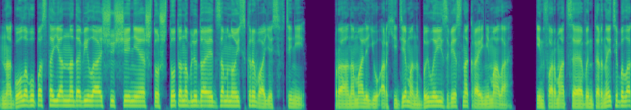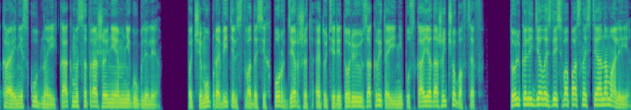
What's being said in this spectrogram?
На голову постоянно давило ощущение, что что-то наблюдает за мной, скрываясь в тени. Про аномалию архидемон было известно крайне мало. Информация в интернете была крайне скудной, как мы с отражением не гуглили. Почему правительство до сих пор держит эту территорию закрытой, не пуская даже чобовцев? Только ли дело здесь в опасности аномалии?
